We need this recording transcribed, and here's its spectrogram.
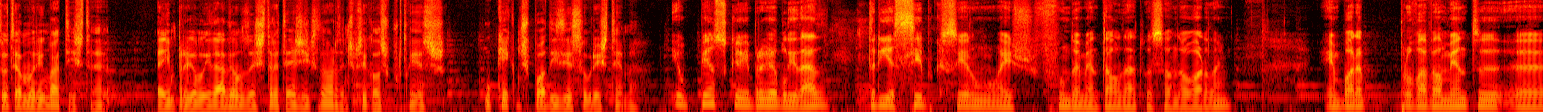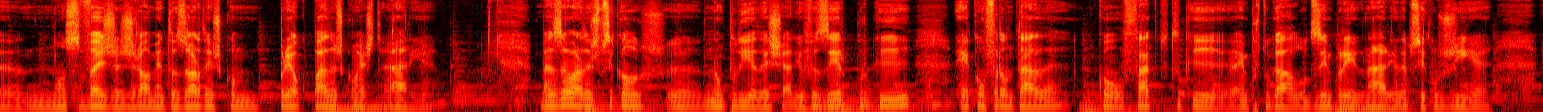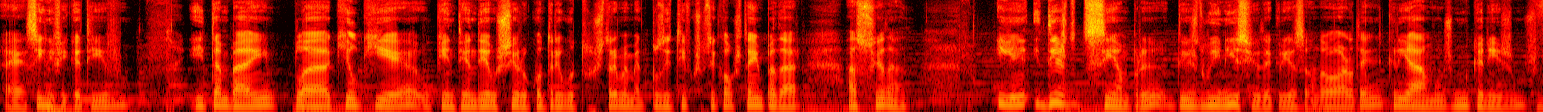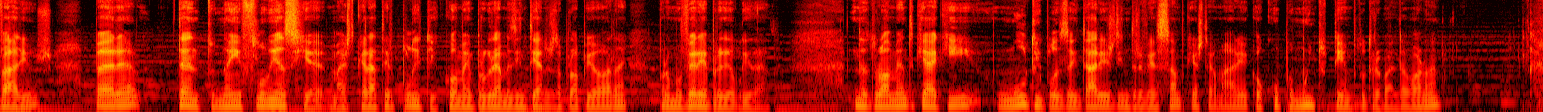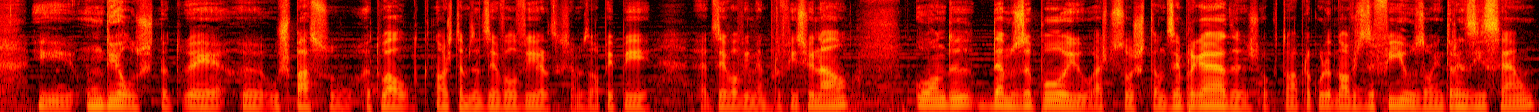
Professor Telmo Mourinho Batista, a empregabilidade é um dos eixos estratégicos da Ordem dos Psicólogos Portugueses. O que é que nos pode dizer sobre este tema? Eu penso que a empregabilidade teria sempre que ser um eixo fundamental da atuação da Ordem, embora provavelmente uh, não se veja geralmente as ordens como preocupadas com esta área. Mas a Ordem dos Psicólogos uh, não podia deixar de o fazer porque é confrontada com o facto de que em Portugal o desemprego na área da psicologia é significativo e também pela aquilo que é o que entendemos ser o contributo extremamente positivo que os psicólogos têm para dar à sociedade. E desde sempre, desde o início da criação da Ordem, criámos mecanismos vários para, tanto na influência mais de caráter político como em programas internos da própria Ordem, promover a empregabilidade. Naturalmente que há aqui múltiplas áreas de intervenção, porque esta é uma área que ocupa muito tempo do trabalho da Ordem, e um deles é uh, o espaço atual que nós estamos a desenvolver, que chamamos OPP, Desenvolvimento Profissional, onde damos apoio às pessoas que estão desempregadas ou que estão à procura de novos desafios ou em transição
